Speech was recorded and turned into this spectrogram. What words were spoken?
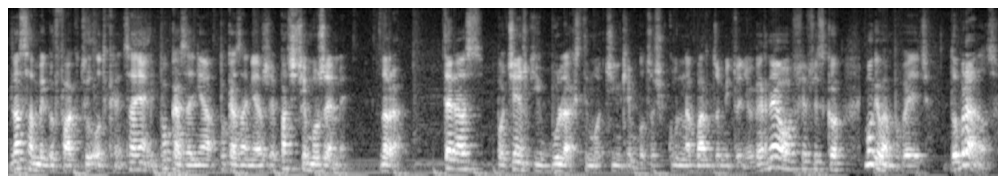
dla samego faktu odkręcania i pokazania, pokazania, że patrzcie, możemy. Dobra, teraz po ciężkich bólach z tym odcinkiem, bo coś kurna bardzo mi to nie ogarniało się wszystko, mogę wam powiedzieć dobranoc.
